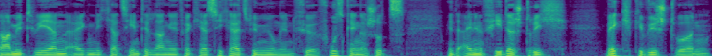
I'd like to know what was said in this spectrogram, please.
damit wären eigentlich jahrzehntelange Verkehrssicherheitsbemühungen für Fußgängerschutz mit einem Federstrich weggewischt worden.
